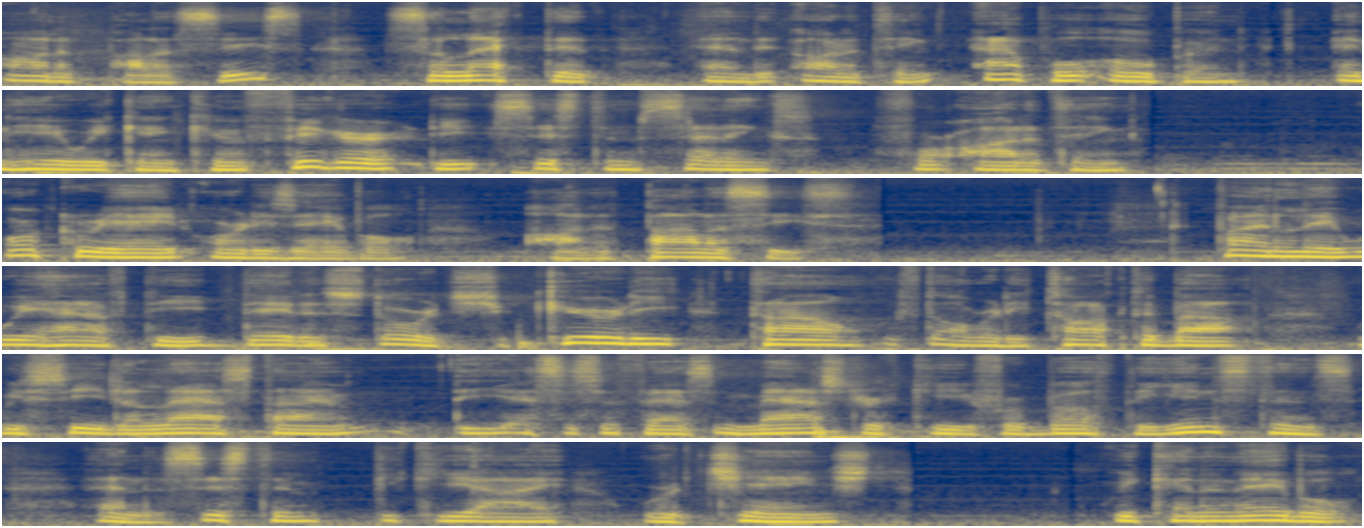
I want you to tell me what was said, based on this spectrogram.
audit policies selected and the auditing app will open and here we can configure the system settings for auditing or create or disable audit policies. Finally, we have the data storage security tile we've already talked about. We see the last time the SSFS master key for both the instance and the system PKI were changed. We can enable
